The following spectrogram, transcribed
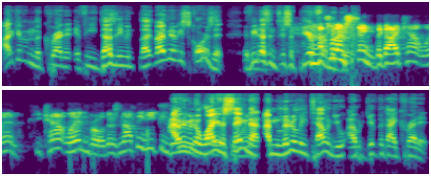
I'd give him the credit if he doesn't even like not even if he scores it. If he doesn't disappear that's what I'm game. saying. The guy can't win. He can't win, bro. There's nothing he can do. I don't even know why you're saying win. that. I'm literally telling you I would give the guy credit.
